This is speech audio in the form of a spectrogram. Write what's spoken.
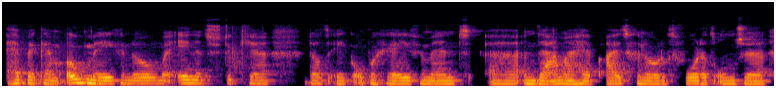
heb ik hem ook meegenomen in het stukje dat ik op een gegeven moment uh, een dame heb uitgenodigd voordat onze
